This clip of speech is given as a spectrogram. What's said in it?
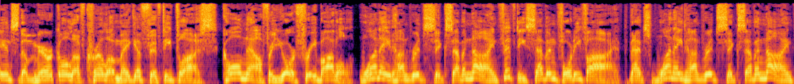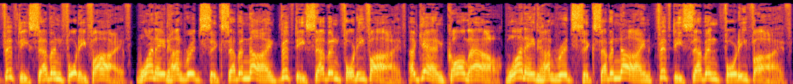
the miracle of Krill Omega 50 Plus. Call now for your free bottle. 1 800 679 5745. That's 1 800 679 5745. 1 800 679 5745. Again, call now. 1 800 679 5745.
